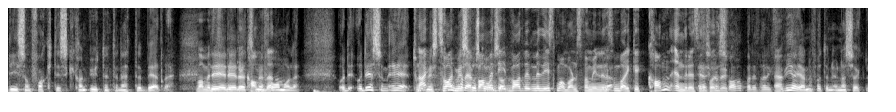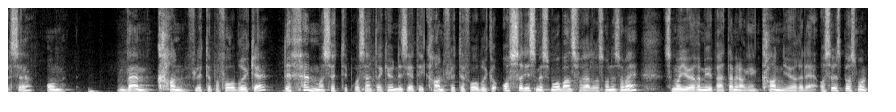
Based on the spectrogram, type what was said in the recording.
de som faktisk kan utnytte nettet bedre? Hva med det er det, det som er formålet. Og det, og det som er to Nei, svar på det. Hva med de, hva med de småbarnsfamiliene ja. som bare ikke kan endre sitt forbruk? Jeg skal svare på det, Fredrik. For Vi har gjennomført en undersøkelse om hvem kan flytte på forbruket. Det er 75% av kundene sier at de kan flytte forbruket. Også de som er småbarnsforeldre, sånne som meg, som må gjøre mye på ettermiddagen, kan gjøre det. Og så er det spørsmål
